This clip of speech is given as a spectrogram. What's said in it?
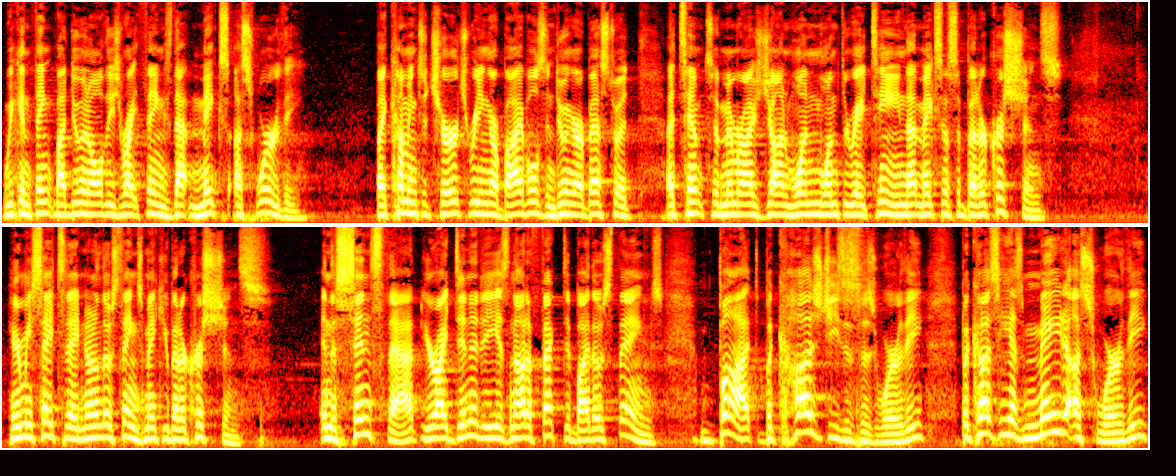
we can think by doing all these right things that makes us worthy. By coming to church, reading our Bibles, and doing our best to attempt to memorize John 1 1 through 18, that makes us a better Christians. Hear me say today none of those things make you better Christians in the sense that your identity is not affected by those things. But because Jesus is worthy, because he has made us worthy,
